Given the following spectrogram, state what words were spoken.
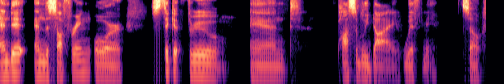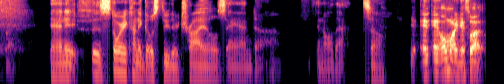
end it, end the suffering, or stick it through and possibly die with me. So, and it the story kind of goes through their trials and uh, and all that. So Yeah, And, and Omar, guess what?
